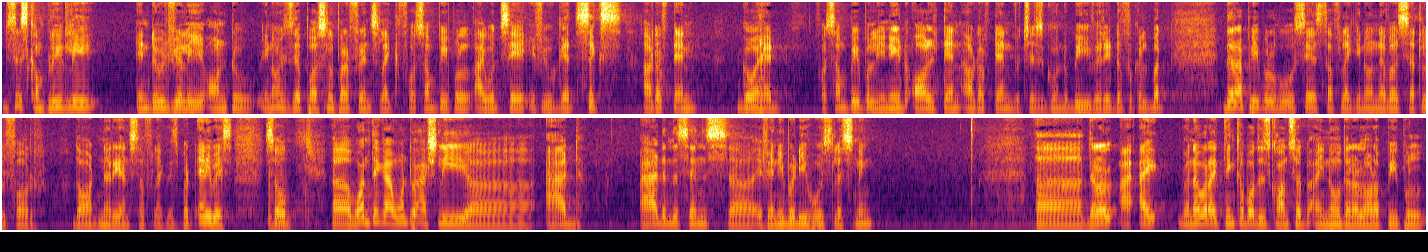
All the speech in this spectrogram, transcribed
this is completely individually onto you know it's their personal preference. Like for some people i would say if you get 6 out of 10 go ahead. For some people you need all 10 out of 10 which is going to be very difficult. But there are people who say stuff like you know never settle for the ordinary and stuff like this but anyways so mm-hmm. uh, one thing i want to actually uh, add add in the sense uh, if anybody who is listening uh, there are I, I, whenever I think about this concept, I know there are a lot of people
